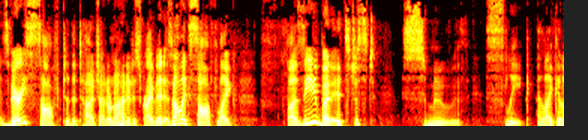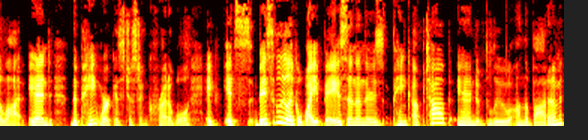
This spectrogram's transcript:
It's very soft to the touch. I don't know how to describe it. It's not like soft, like fuzzy, but it's just smooth sleek. I like it a lot. And the paintwork is just incredible. It, it's basically like a white base and then there's pink up top and blue on the bottom.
